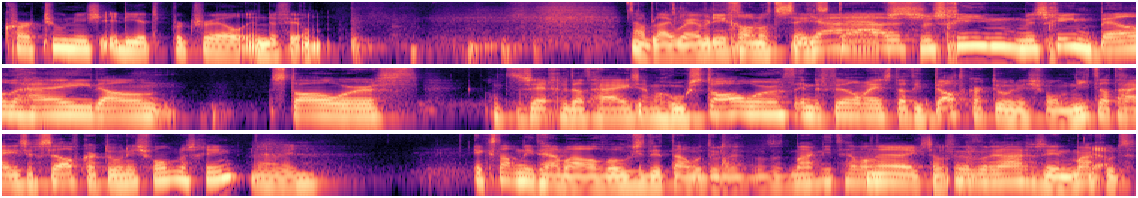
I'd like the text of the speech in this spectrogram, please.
cartoonish idiot portrayal in de film. Nou, blijkbaar hebben die gewoon nog steeds Ja, tabs. dus misschien, misschien belde hij dan Stallworth om te zeggen dat hij, zeg maar, hoe Stallworth in de film is, dat hij dat cartoonish vond. Niet dat hij zichzelf cartoonish vond, misschien. Ja, weet. Ik snap niet helemaal hoe ze dit nou bedoelen. Want het maakt niet helemaal... Nee, ik snap Ik vind het een rare zin, maar Ja. goed.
